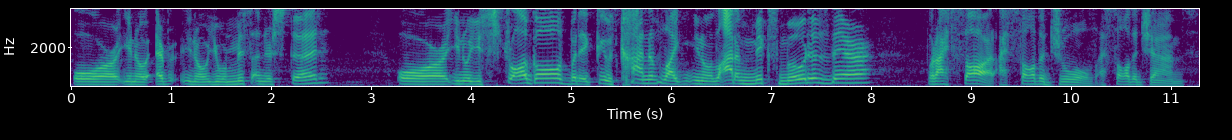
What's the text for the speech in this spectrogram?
Or you know, every, you know, you were misunderstood, or you know, you struggled, but it, it was kind of like you know, a lot of mixed motives there. But I saw it. I saw the jewels. I saw the gems.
